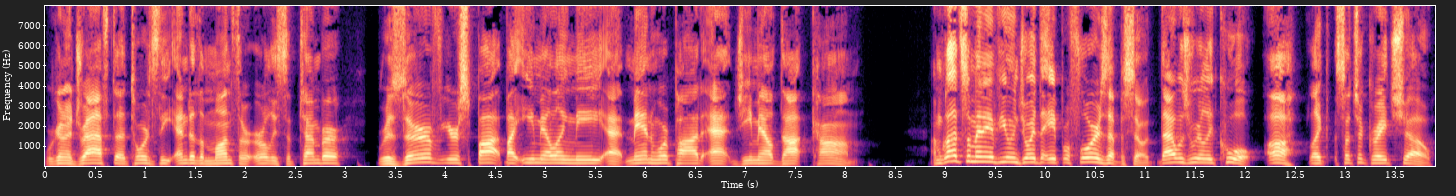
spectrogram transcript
We're gonna draft uh, towards the end of the month or early September. Reserve your spot by emailing me at manwhorepod at gmail.com. I'm glad so many of you enjoyed the April Flores episode. That was really cool. Uh, like such a great show.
